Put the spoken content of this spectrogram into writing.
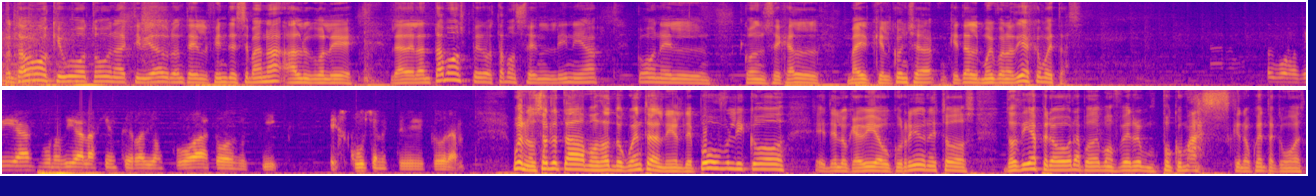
Contábamos que hubo toda una actividad durante el fin de semana, algo le, le adelantamos, pero estamos en línea con el concejal Michael Concha. ¿Qué tal? Muy buenos días, ¿cómo estás? Muy buenos días, buenos días a la gente de Radio Ancoa, a todos los que escuchan este programa. Bueno, nosotros estábamos dando cuenta del nivel de público, eh, de lo que había ocurrido en estos dos días, pero ahora podemos ver un poco más que nos cuenta cómo es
